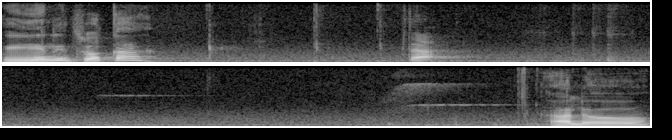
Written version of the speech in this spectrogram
يجيني تتوقع؟ تعال. hello.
